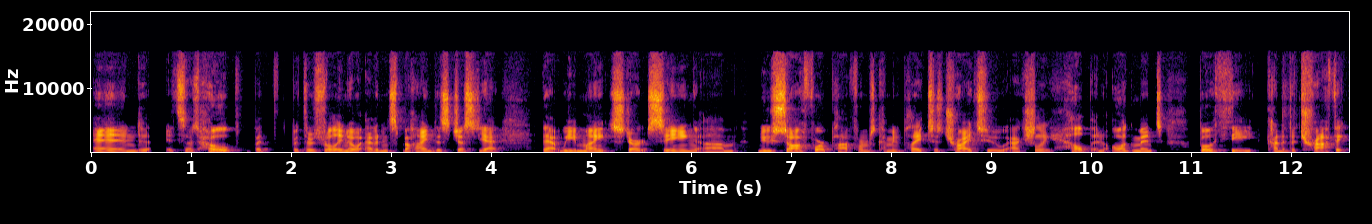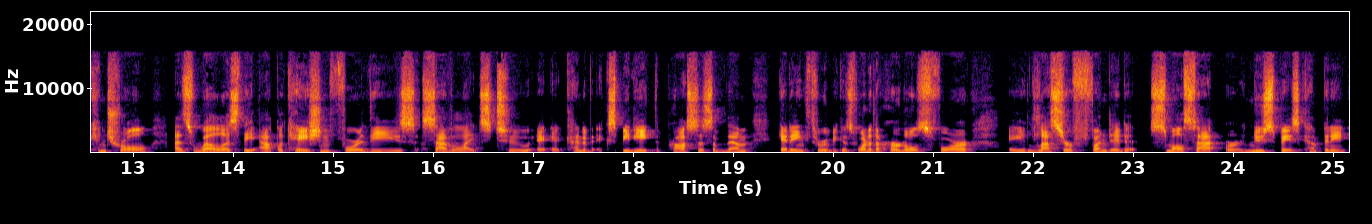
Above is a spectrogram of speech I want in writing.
And it's a hope, but but there's really no evidence behind this just yet that we might start seeing um, new software platforms come into play to try to actually help and augment both the kind of the traffic control as well as the application for these satellites to kind of expedite the process of them getting through because one of the hurdles for a lesser funded small sat or new space company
